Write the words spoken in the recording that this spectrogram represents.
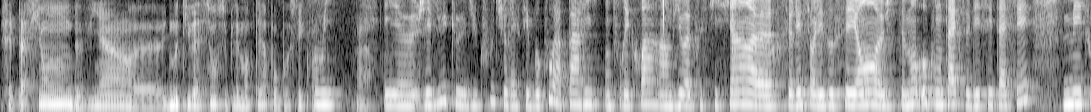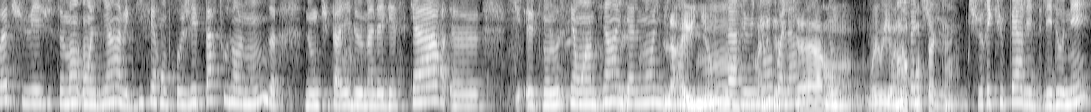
cette passion devient une motivation supplémentaire pour bosser. Quoi. Oui, et euh, j'ai vu que du coup, tu restais beaucoup à Paris. On pourrait croire un bioacousticien euh, serait sur les océans, euh, justement au contact des cétacés. Mais toi, tu es justement en lien avec différents projets partout dans le monde. Donc, tu parlais de Madagascar, dans l'océan Indien également. Il la, Réunion, la Réunion, Madagascar. Oui, oui, on est en contact. Tu, hein. tu récupères les, données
